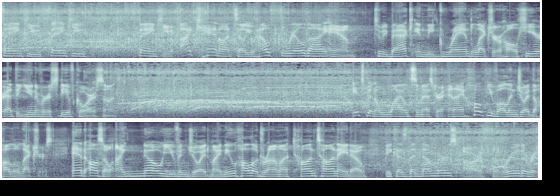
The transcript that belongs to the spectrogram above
Thank you, thank you, thank you. I cannot tell you how thrilled I am to be back in the Grand Lecture Hall here at the University of Coruscant. It's been a wild semester, and I hope you've all enjoyed the Holo lectures. And also, I know you've enjoyed my new holodrama, Tauntaunado, because the numbers are through the roof.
